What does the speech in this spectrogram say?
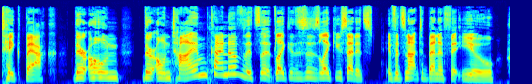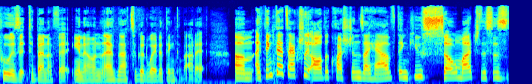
take back their own their own time kind of? It's like this is like you said it's if it's not to benefit you who is it to benefit you know and, and that's a good way to think about it. Um, i think that's actually all the questions i have. Thank you so much. This is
